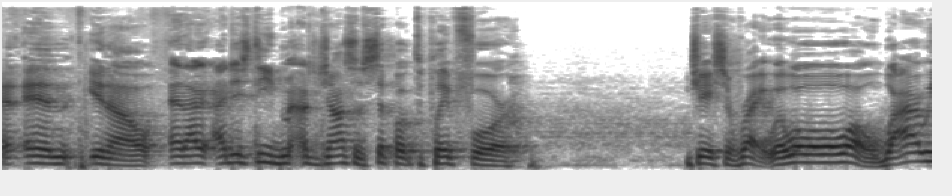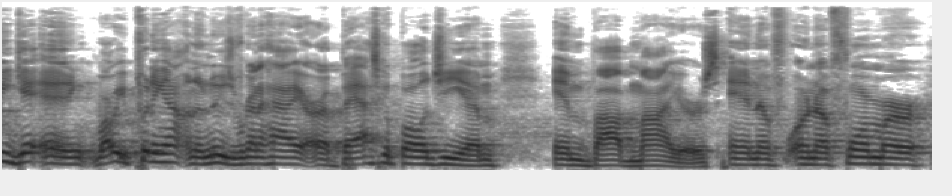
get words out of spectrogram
And, and you know, and I, I just need Magic Johnson to step up to play for Jason Wright. Whoa, whoa, whoa, whoa. Why are we getting, why are we putting out in the news we're going to hire a basketball GM in Bob Myers and a, and a former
